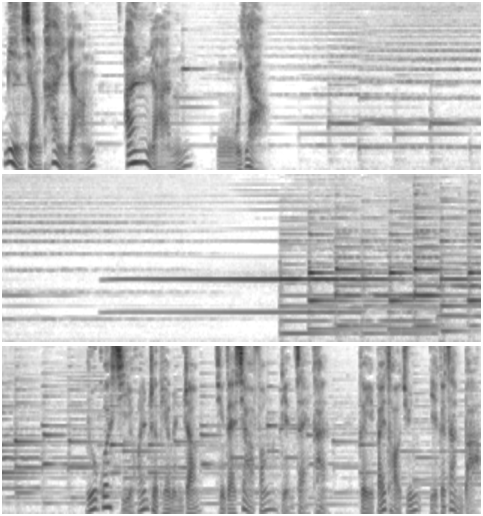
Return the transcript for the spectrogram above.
面向太阳，安然无恙。如果喜欢这篇文章，请在下方点赞看，给百草君一个赞吧。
